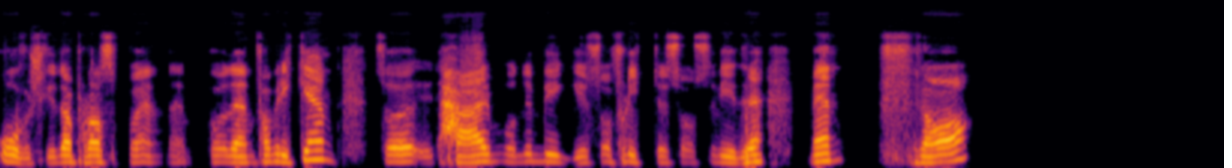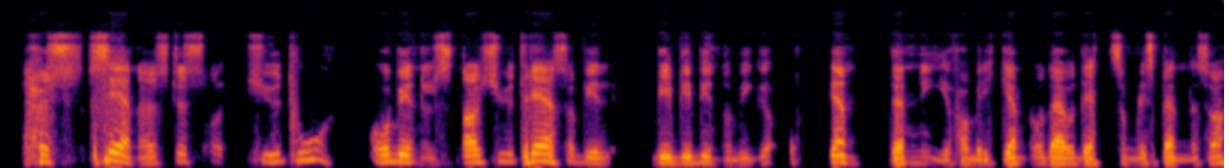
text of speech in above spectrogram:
overskudd av plass på, en, på, den fabrikken. Så her må det bygges og flyttes osv. Men fra høst, senhøstes 22 og begynnelsen av 23 så vil vi begynne å bygge opp igjen den nye fabrikken. Og det er jo dette som blir spennende. Så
